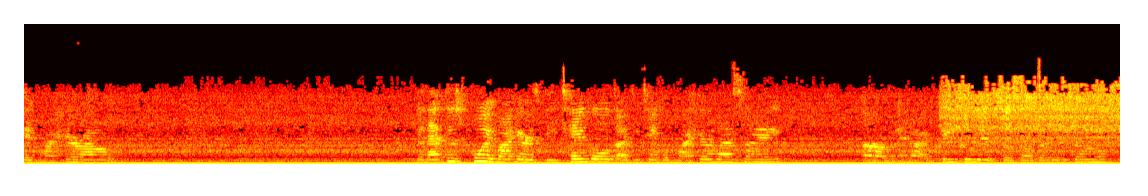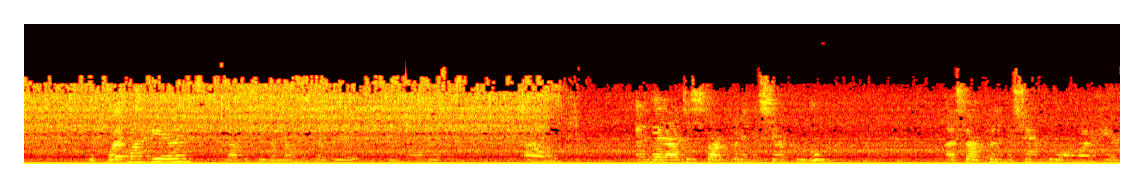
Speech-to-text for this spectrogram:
Take my hair out. And at this point, my hair is detangled. I detangled my hair last night. Um, and I pre-pooed it so it's all ready to go. Just wet my hair. Y'all can see the length of it. Um, and then I just start putting the shampoo. Ooh, I start putting the shampoo on my hair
